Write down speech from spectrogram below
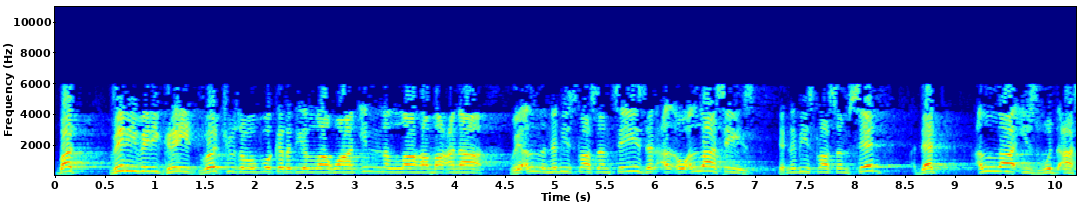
But very, very great virtues of Abu Bakr radiallahu anh, Inna Allah ma'ana, where Allah, Nabi Sallallahu says that, or Allah says, that Nabi Sallallahu said that Allah is with us.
